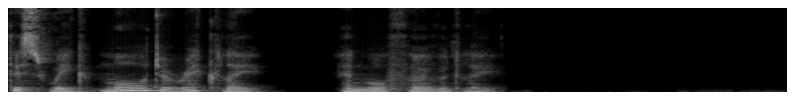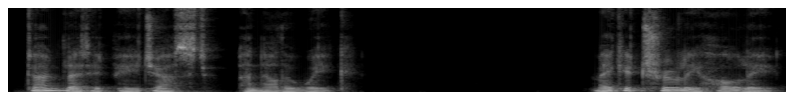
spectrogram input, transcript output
this week more directly and more fervently. Don't let it be just another week. Make it truly holy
